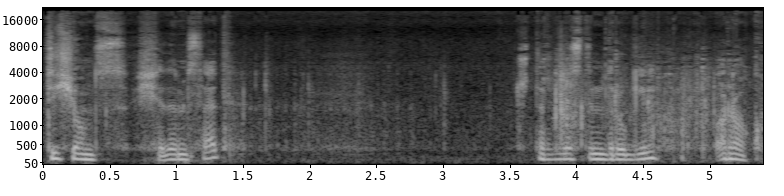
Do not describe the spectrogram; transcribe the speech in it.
1742 roku.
